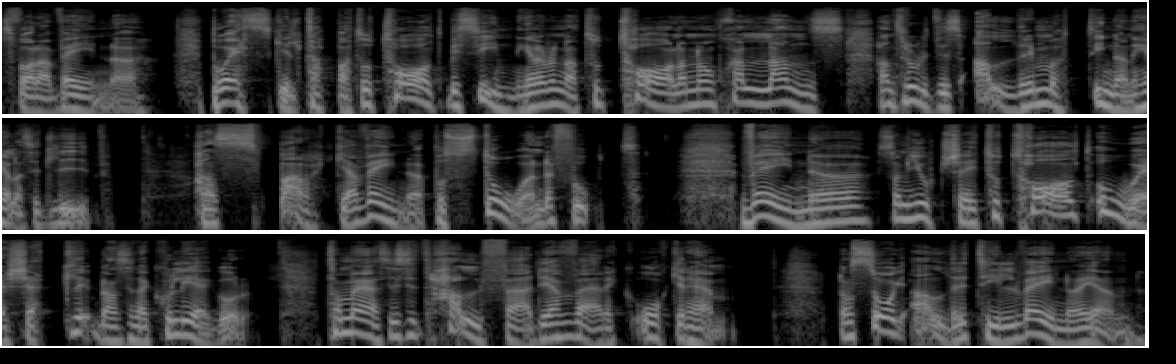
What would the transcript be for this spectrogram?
svarar Väinö. Bo Eskil tappar totalt besinningen av denna totala nonchalans han troligtvis aldrig mött innan i hela sitt liv. Han sparkar Väinö på stående fot. Weinö, som gjort sig totalt oersättlig bland sina kollegor, tar med sig sitt halvfärdiga verk och åker hem. De såg aldrig till Weinö igen.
